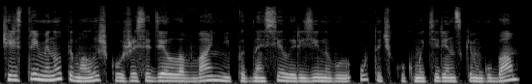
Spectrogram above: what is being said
Через три минуты малышка уже сидела в ванне, подносила резиновую уточку к материнским губам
